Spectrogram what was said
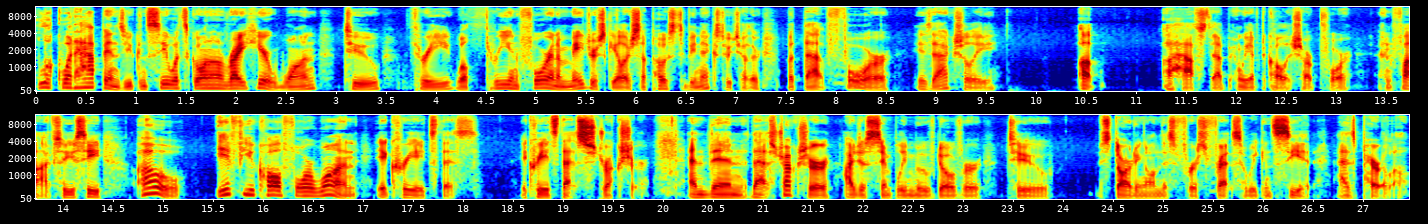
look what happens. You can see what's going on right here. One, two, three. Well, three and four in a major scale are supposed to be next to each other, but that four is actually up a half step, and we have to call it sharp four and five. So you see, oh, if you call four one, it creates this. It creates that structure. And then that structure, I just simply moved over to starting on this first fret so we can see it as parallel.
